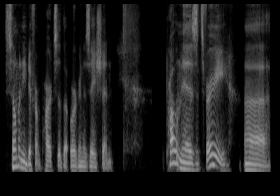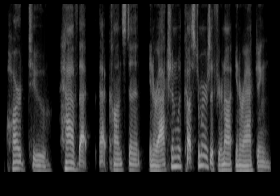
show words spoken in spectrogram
so many different parts of the organization. Problem is, it's very uh, hard to have that that constant interaction with customers if you're not interacting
